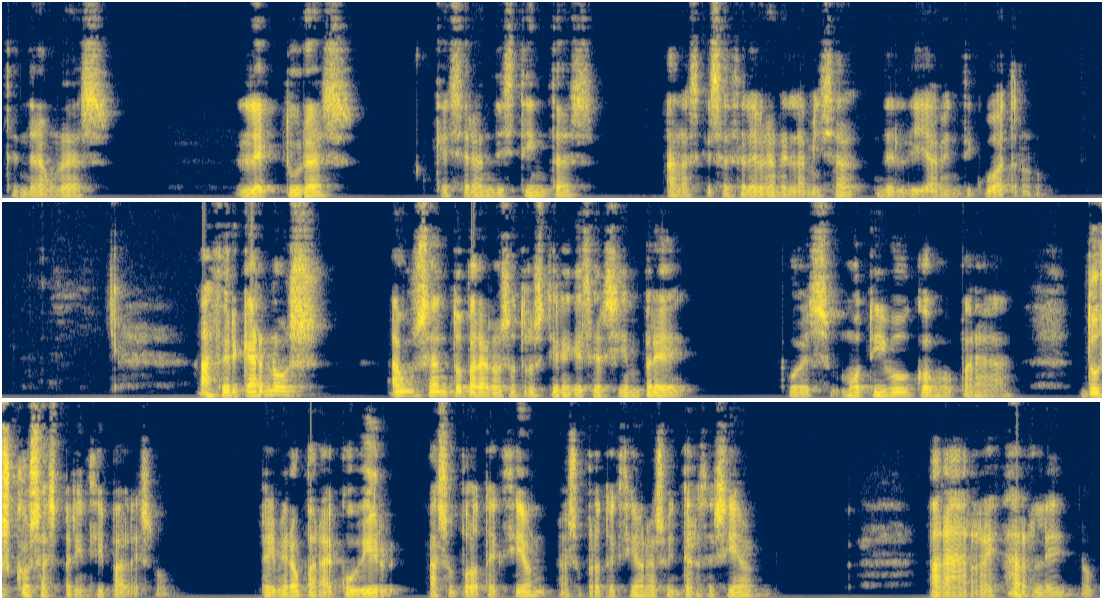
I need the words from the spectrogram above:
tendrá unas lecturas que serán distintas a las que se celebran en la misa del día 24. Acercarnos a un santo para nosotros tiene que ser siempre pues motivo como para dos cosas principales, ¿no? Primero para acudir a su protección, a su protección, a su intercesión, para rezarle, ¿no?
